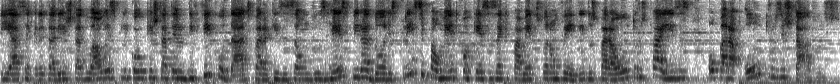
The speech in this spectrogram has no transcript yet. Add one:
E a Secretaria Estadual explicou que está tendo dificuldades para a aquisição dos respiradores, principalmente porque esses equipamentos foram vendidos para outros países ou para outros estados.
